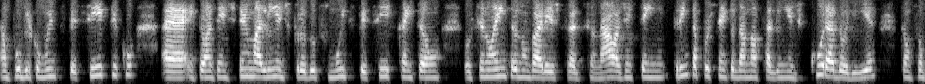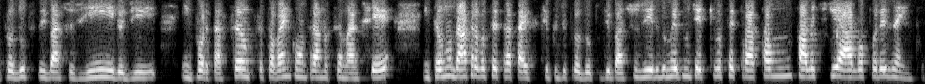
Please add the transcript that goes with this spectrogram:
é um público muito específico, é, então a gente tem uma linha de produtos muito específica, então você não entra num varejo tradicional, a gente tem 30% da nossa linha de curadoria, então são produtos de baixo giro, de importação, que você só vai encontrar no marché, então não dá para você tratar esse tipo de produto de baixo giro do mesmo jeito que você trata um pallet de água, por exemplo.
